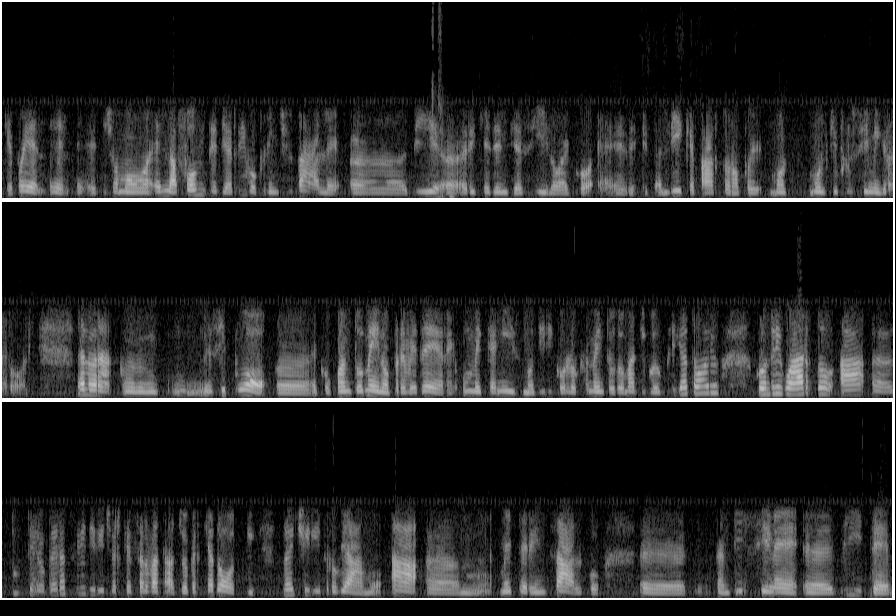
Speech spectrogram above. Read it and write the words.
che poi è, è, è, diciamo, è la fonte di arrivo principale eh, di eh, richiedenti asilo, ecco, è, da lì che partono poi mol, molti flussi migratori. E allora mh, mm, si può eh, ecco, quantomeno prevedere un meccanismo di ricollocamento automatico e obbligatorio con riguardo a eh, tutte le operazioni di ricerca e salvataggio vantaggio perché ad oggi noi ci ritroviamo a ehm, mettere in salvo eh, tantissime eh, vite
